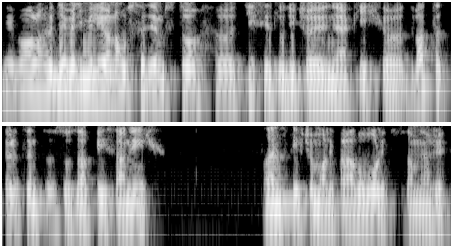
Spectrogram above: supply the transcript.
by bol 9 miliónov 700 e, tisíc ľudí, čo je nejakých 20% e, zo zapísaných len z tých, čo mali právo voliť. To znamená, že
